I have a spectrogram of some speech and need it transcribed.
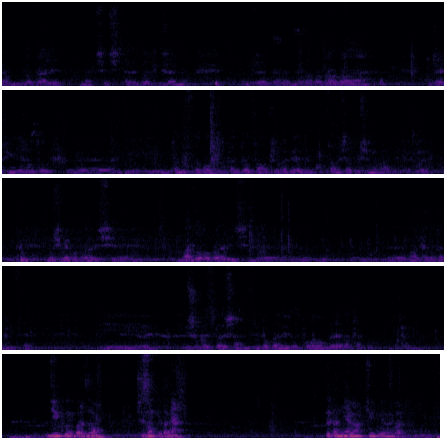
nam zabrali chyba 3-4 zbiórki z rzędu. Dobrze, była, była dobra obrona, trafili rzutów e, i to decydowało, że tą, tą całą przewagę cały czas utrzymywali. Także musimy poprawić, e, bardzo poprawić e, e, walkę na tablicy i, i szukać swojej szansy i poprawić zespołową grę w ataku. Dziękuję bardzo. Czy są pytania? Pytań nie ma. Dziękujemy bardzo.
